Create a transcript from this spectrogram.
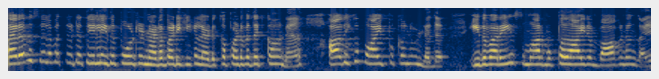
வரவு செலவு திட்டத்தில் இதுபோன்ற நடவடிக்கைகள் எடுக்கப்படுவதற்கான அதிக வாய்ப்புகள் உள்ளது. இதுவரை சுமார் முப்பதாயிரம் வாகனங்கள்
